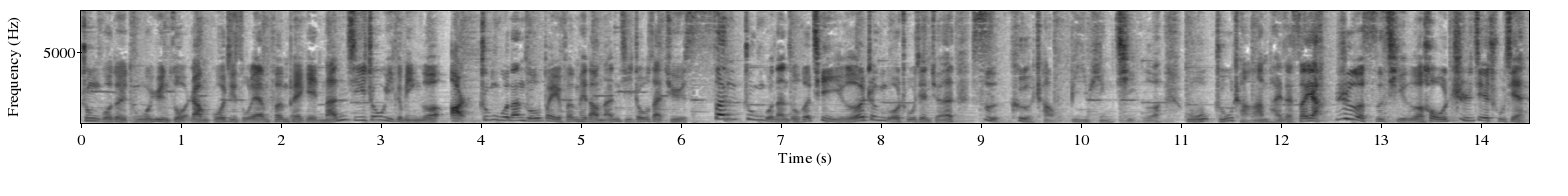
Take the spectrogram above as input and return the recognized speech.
中国队通过运作让国际足联分配给南极洲一个名额。二中国男足被分配到南极洲赛区。三中国男足和企鹅争夺出线权。四客场逼平企鹅。五主场安排在三亚，热死企鹅后直接出线。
